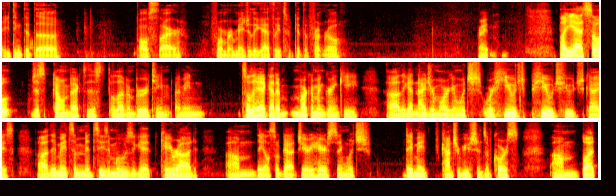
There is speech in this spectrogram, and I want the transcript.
you think that the all star former major league athletes would get the front row? Right. But yeah, so just coming back to this 11 Brewer team, I mean, so they had got a Marcum and Greinke. Uh, they got Nyjer Morgan, which were huge, huge, huge guys. Uh, they made some midseason moves to get K Rod. Um, they also got Jerry Hairston, which they made contributions, of course. Um, but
